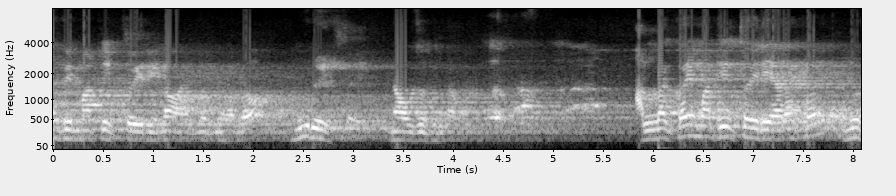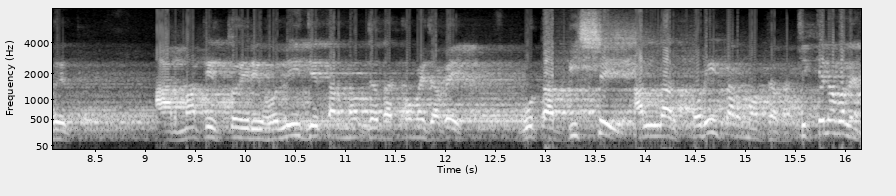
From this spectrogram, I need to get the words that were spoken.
নবী মাটির তৈরি নয়, নবী হলো নূরের তৈরি। নাউজুবিল্লাহ। আল্লাহ কয়, মাটির তৈরি আর এক নূরের আর মাটির তৈরি হলেই যে তার মর্যাদা কমে যাবে, গোটা বিশ্বে আল্লাহর পরেই তার মর্যাদা। ঠিক কিনা বলেন?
